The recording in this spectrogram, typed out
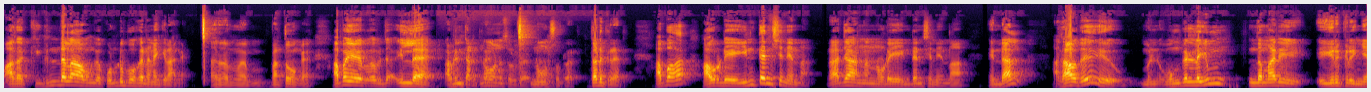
அதை கிண்டலா அவங்க கொண்டு போக நினைக்கிறாங்க. அது ம- மத்தவங்க. அப்ப இல்ல அப்படின்னு நோன்னு சொல்றாரு. நோன்னு சொல்றாரு. தடுக்கிறார். அப்போ அவருடைய இன்டென்ஷன் என்ன? ராஜா அண்ணனுடைய இன்டென்ஷன் என்ன? என்றால் அதாவது உங்களையும் இந்த மாதிரி இருக்கிறீங்க.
